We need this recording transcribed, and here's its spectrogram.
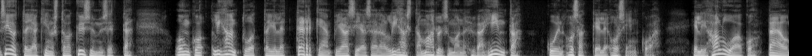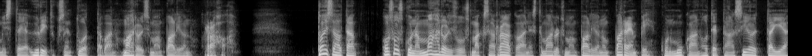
sijoittajaa kiinnostava kysymys, että onko lihantuottajille tärkeämpi asia saada lihasta mahdollisimman hyvä hinta kuin osakkeille osinkoa? Eli haluaako pääomistaja yrityksen tuottavan mahdollisimman paljon rahaa? Toisaalta Osuuskunnan mahdollisuus maksaa raaka-aineesta mahdollisimman paljon on parempi, kun mukaan otetaan sijoittajia,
